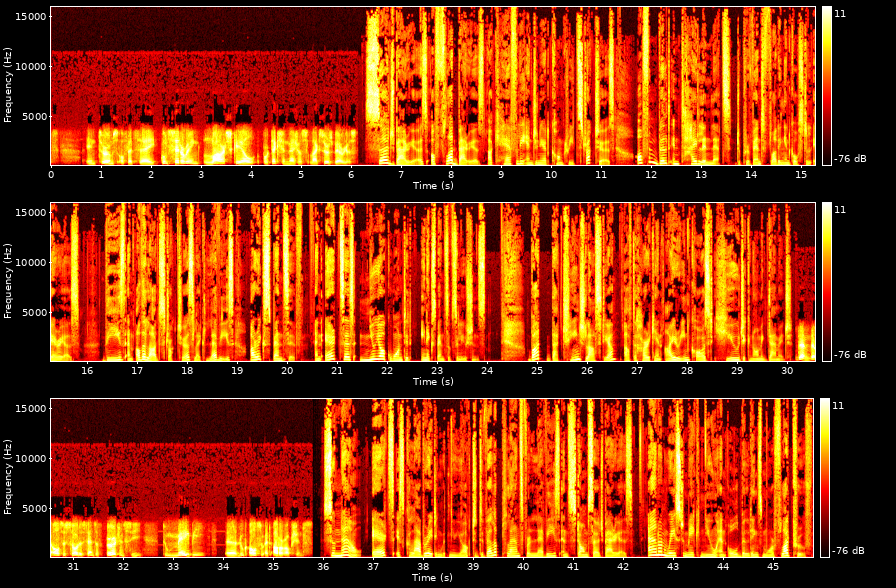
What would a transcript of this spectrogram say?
in terms of, let's say, considering large scale protection measures like surge barriers. Surge barriers or flood barriers are carefully engineered concrete structures, often built in tidal inlets to prevent flooding in coastal areas. These and other large structures, like levees, are expensive, and Aerts says New York wanted inexpensive solutions. But that changed last year after Hurricane Irene caused huge economic damage. Then they also saw the sense of urgency to maybe uh, look also at other options. So now, Aerts is collaborating with New York to develop plans for levees and storm surge barriers, and on ways to make new and old buildings more flood-proof.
